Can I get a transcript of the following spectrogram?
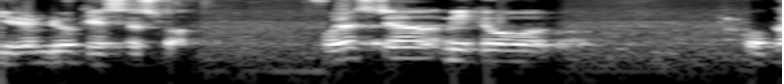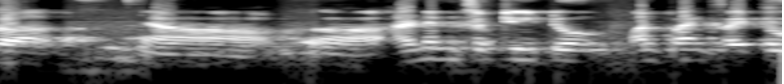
ఈ రెండు కేసెస్లో. ఫస్ట్ మీకు ఒక hundred and fifty to one point five two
